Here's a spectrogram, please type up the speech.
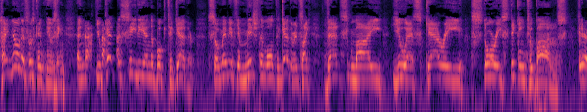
I knew this was confusing. And you get the CD and the book together. So maybe if you mish them all together, it's like that's my U.S. Gary story sticking to Bonds. Yeah,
